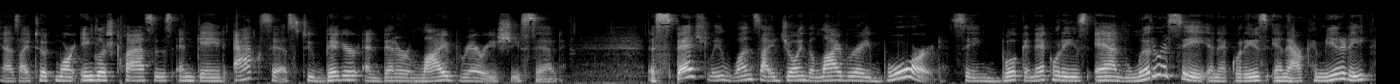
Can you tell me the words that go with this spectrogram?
as I took more English classes and gained access to bigger and better libraries, she said especially once I joined the library board, seeing book inequities and literacy inequities in our community.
